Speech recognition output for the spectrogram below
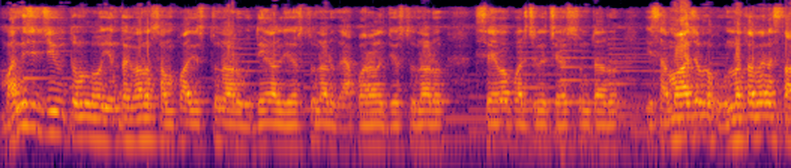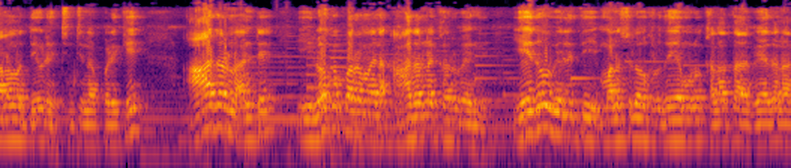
మనిషి జీవితంలో ఎంతగానో సంపాదిస్తున్నాడు ఉద్యోగాలు చేస్తున్నాడు వ్యాపారాలు చేస్తున్నాడు సేవా పరిచయలు చేస్తుంటారు ఈ సమాజంలో ఉన్నతమైన స్థానంలో దేవుడు హెచ్చించినప్పటికీ ఆదరణ అంటే ఈ లోకపరమైన ఆదరణ కరువైంది. ఏదో వెలితి మనసులో హృదయంలో కలత వేదన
